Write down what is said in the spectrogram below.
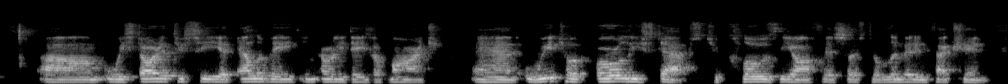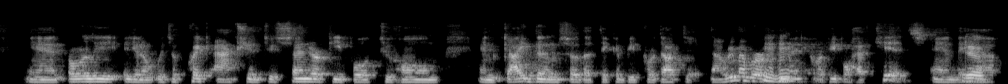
Um, we started to see it elevate in early days of March. And we took early steps to close the office so as to limit infection. And early, you know, we took quick action to send our people to home and guide them so that they could be productive. Now, remember, mm-hmm. many of our people have kids and they yeah. have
